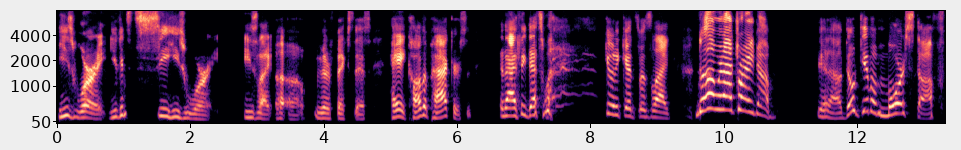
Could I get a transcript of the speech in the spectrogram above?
he's worried. You can see he's worried. He's like, uh oh, we better fix this. Hey, call the Packers. And I think that's what Gutekunst was like, no, we're not trading them. You know, don't give them more stuff.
